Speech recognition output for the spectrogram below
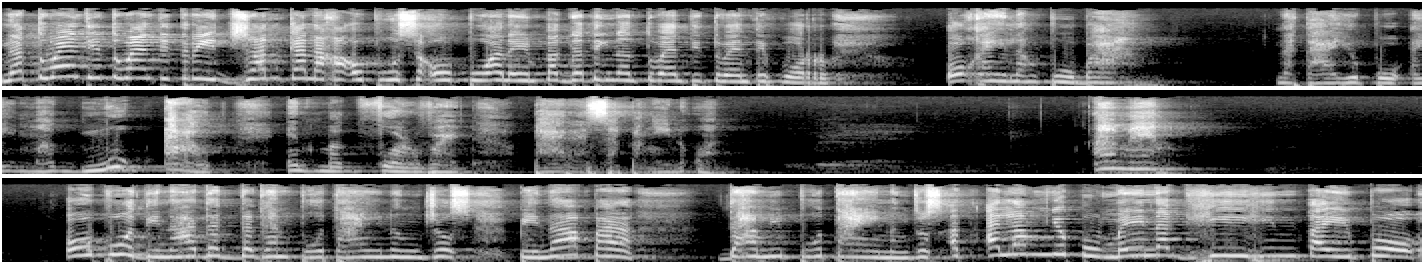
na 2023, dyan ka nakaupo sa upuan na yung pagdating ng 2024, okay lang po ba? Na tayo po ay mag-move out and mag-forward para sa Panginoon. Amen. Opo, dinadagdagan po tayo ng Diyos. Pinapa, dami po tayo ng Diyos. At alam niyo po, may naghihintay po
